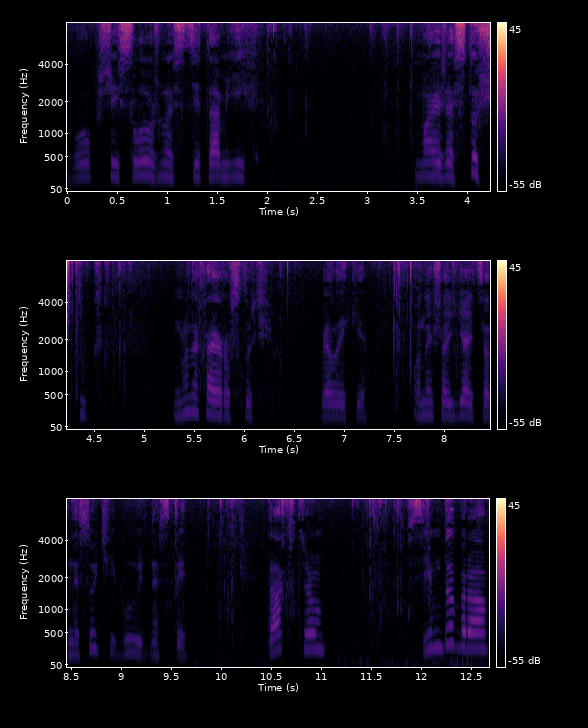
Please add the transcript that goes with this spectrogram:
В общій сложності там їх майже 100 штук. Ну, нехай ростуть. великі. Вони ще яйця несуть і будуть нести. Так що всім добра.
